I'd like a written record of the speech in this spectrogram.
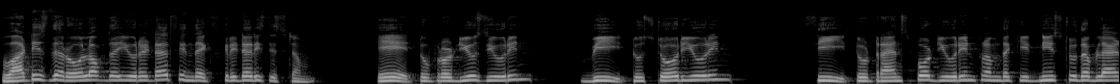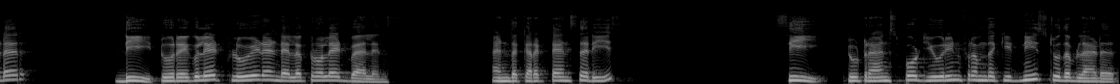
What is the role of the ureters in the excretory system? A. To produce urine. B. To store urine. C. To transport urine from the kidneys to the bladder. D. To regulate fluid and electrolyte balance. And the correct answer is C. To transport urine from the kidneys to the bladder.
